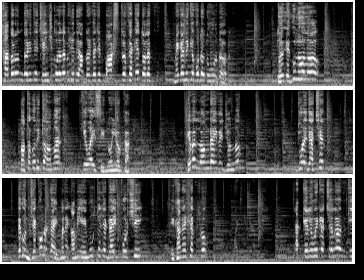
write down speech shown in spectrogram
সাধারণ গাড়িতে চেঞ্জ করে দেবে, যদি আপনার কাছে পার্টসটা থাকে, তাহলে মেকানিকে কোথাও দৌড়তে হবে। তো এগুলো হলো তথাকথিত আমার কেওয়াইসি নো ইয়োর এবার লং ড্রাইভের জন্য দূরে যাচ্ছেন। দেখুন, যে কোনো ড্রাইভ মানে আমি এই মুহূর্তে যে ড্রাইভ করছি, এখানের ক্ষেত্র, এক কিলোমিটার চালান কি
